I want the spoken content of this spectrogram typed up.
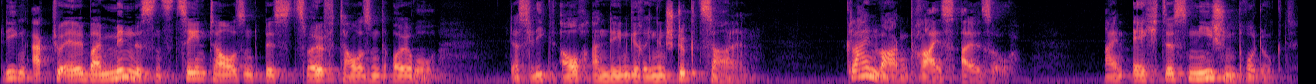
liegen aktuell bei mindestens 10.000 bis 12.000 Euro. Das liegt auch an den geringen Stückzahlen. Kleinwagenpreis also. Ein echtes Nischenprodukt.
